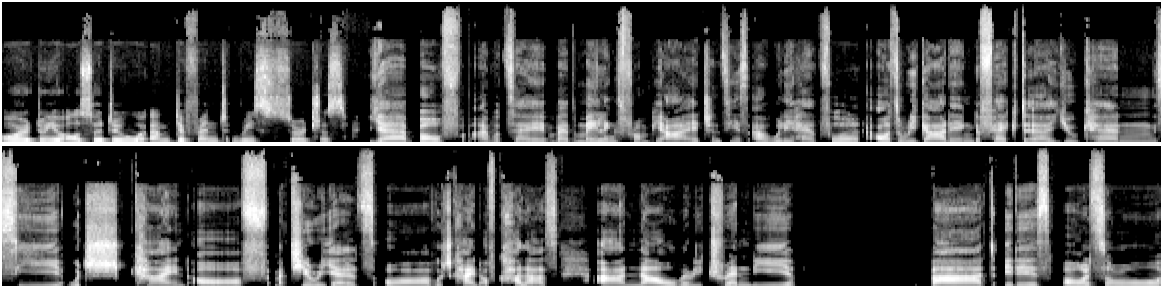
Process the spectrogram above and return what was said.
or do you also do um, different researches? Yeah, both. I would say well, the mailings from PR agencies are really helpful. Also, regarding the fact uh, you can see which kind of materials or which kind of colors are now very trendy but it is also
